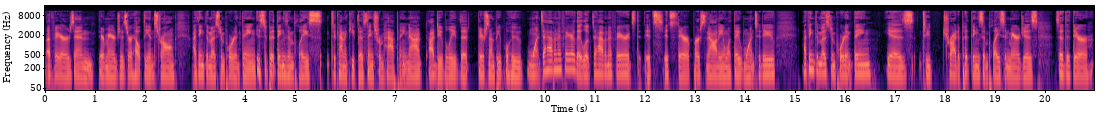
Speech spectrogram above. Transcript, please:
affairs and their marriages are healthy and strong. I think the most important thing is to put things in place to kind of keep those things from happening. Now, I, I do believe that there's some people who want to have an affair. They look to have an affair. It's, it's, it's their personality and what they want to do. I think the most important thing is to try to put things in place in marriages so that there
